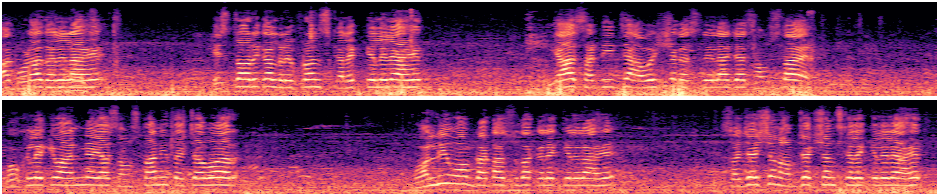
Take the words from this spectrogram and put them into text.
हा घोडा झालेला आहे. हिस्टॉरिकल रेफरन्स कलेक्ट केलेले आहेत. यासाठीच्या आवश्यक असलेल्या ज्या संस्था आहेत गोखले किंवा अन्य या संस्थांनी त्याच्यावर व्हॉल्यूम ऑफ डाटा सुद्धा कलेक्ट केलेला आहे. सजेशन ऑब्जेक्शन्स कलेक्ट केलेले आहेत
